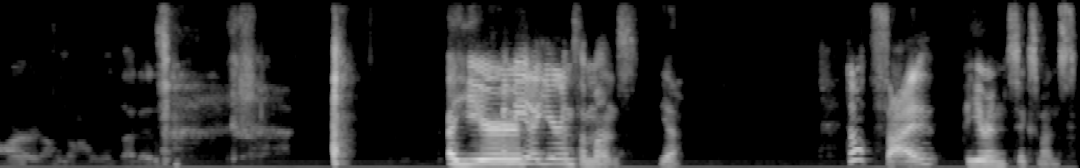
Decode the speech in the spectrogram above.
hard. I don't know how old that is. A year. I mean, a year and some months. Yeah. Don't sigh. A year and six months.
